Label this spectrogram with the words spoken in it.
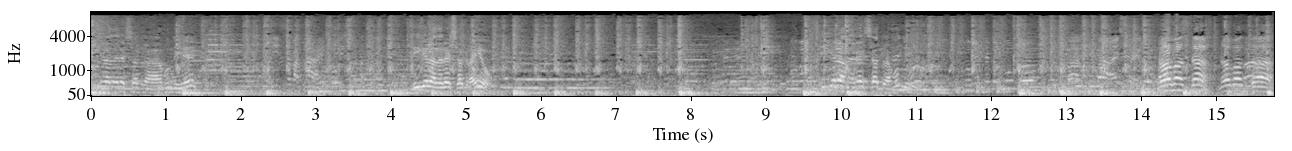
Sigue la derecha atrás, Mundi, ¿eh? Sigue la derecha atrás, Sigue la derecha atrás, Mundi. No avanza, no avanza.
